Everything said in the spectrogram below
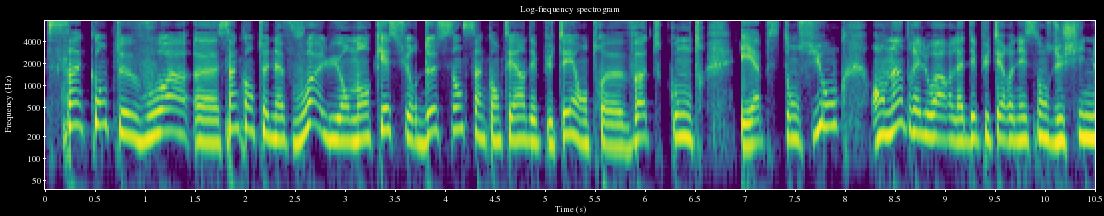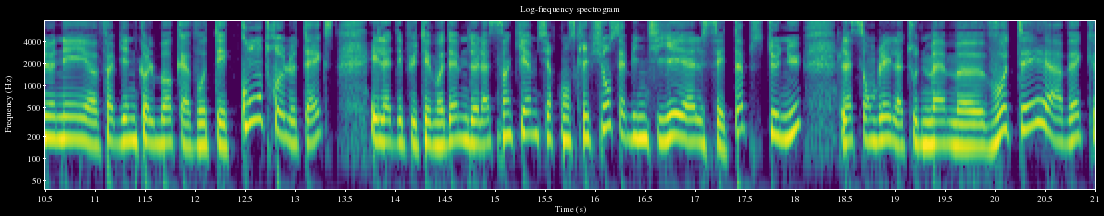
50 voix, euh, 59 voix lui ont manqué sur 251 députés entre vote contre et abstention. En Indre-et-Loire, la députée Renaissance du Chinenay, euh, Fabienne Colboc, a voté contre le texte et la députée modem de la cinquième circonscription, Sabine Tillet, elle s'est abstenue. L'Assemblée l'a tout de même euh, voté avec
